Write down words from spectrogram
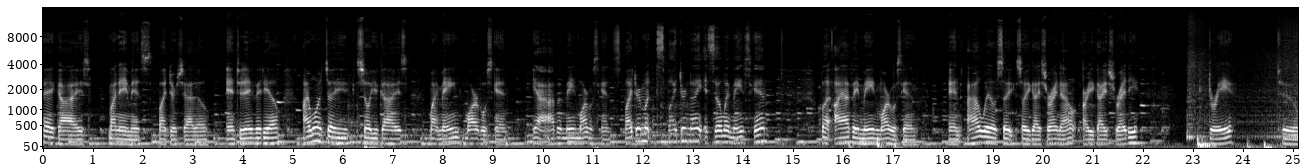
Hey guys, my name is Spider Shadow and today's video I want to show you guys my main Marvel skin. Yeah, I have a main Marvel skin. Spider Spider Knight is still my main skin, but I have a main Marvel skin. And I will show, show you guys right now. Are you guys ready? Three, two,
